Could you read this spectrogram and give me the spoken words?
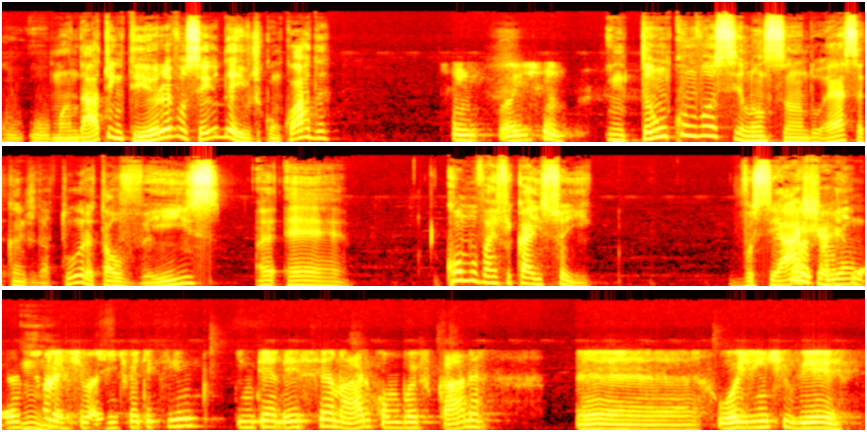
o, o, mandato inteiro é você e o David, concorda? Sim, hoje sim. Então, com você lançando essa candidatura, talvez. É, é... Como vai ficar isso aí? Você acha. Não, então, hum. a gente vai ter que entender esse cenário, como vai ficar, né? É, hoje a gente vê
